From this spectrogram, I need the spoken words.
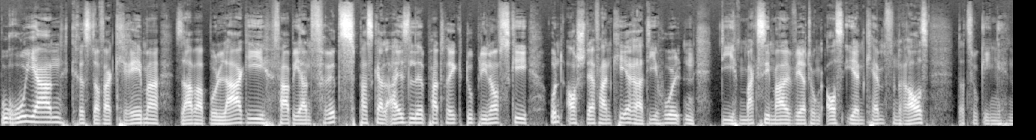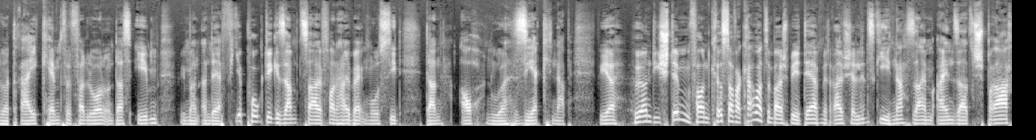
Burujan, Christopher Krämer, Saba Bulagi, Fabian Fritz, Pascal Eisele, Patrick Dublinowski und auch Stefan Kehrer, die holten die Maximalwertung aus ihren Kämpfen raus. Dazu gingen nur drei Kämpfe verloren und das eben, wie man an der vier Punkte Gesamtzahl von Halberg Moos sieht, dann auch nur sehr knapp. Wir hören die Stimmen von Christopher Kramer zum Beispiel, der mit Ralf Schalinski nach seinem Einsatz sprach,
